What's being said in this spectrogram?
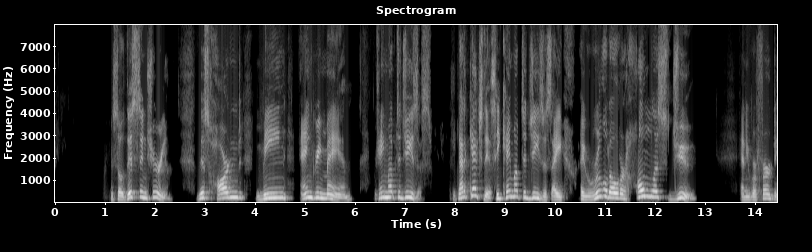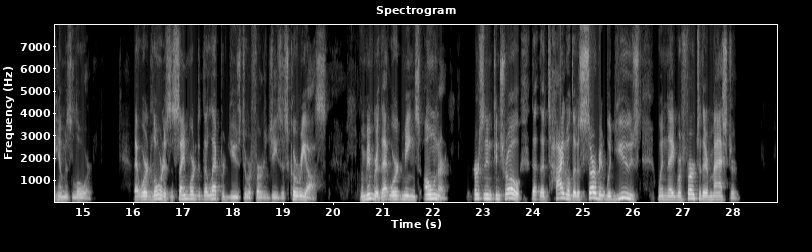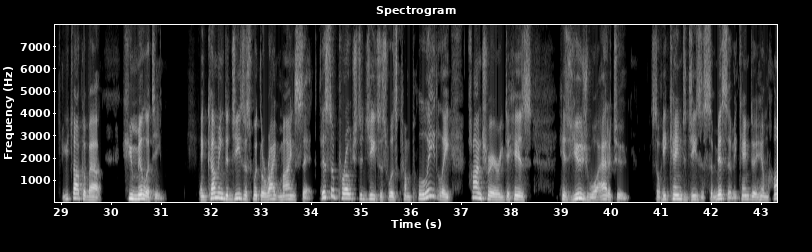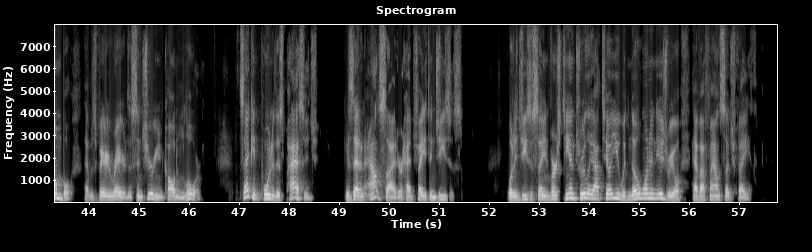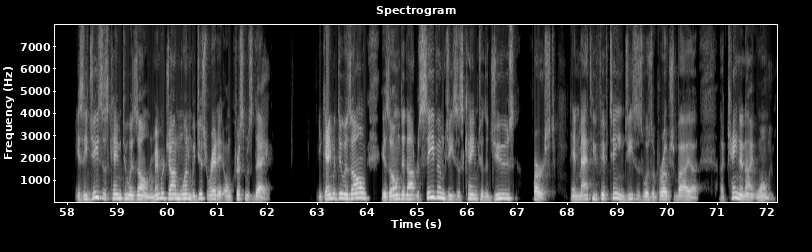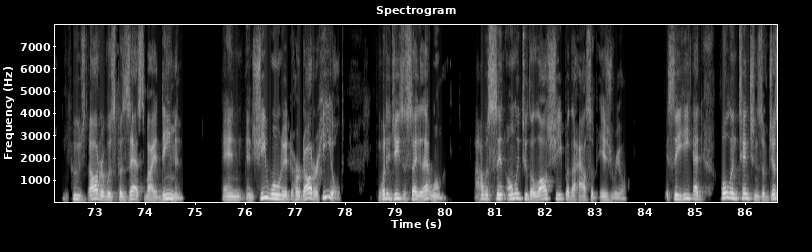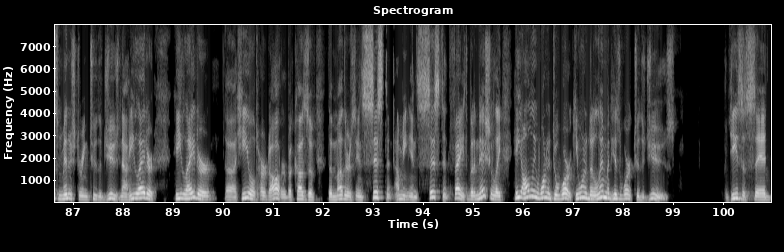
And so this centurion, this hardened, mean, angry man, came up to Jesus. You got to catch this. He came up to Jesus, a, a ruled over homeless Jew, and he referred to him as Lord. That word Lord is the same word that the leopard used to refer to Jesus, kurios. Remember, that word means owner, the person in control, that the title that a servant would use when they refer to their master. You talk about humility, and coming to Jesus with the right mindset. This approach to Jesus was completely contrary to his, his usual attitude. So he came to Jesus submissive. He came to him humble. That was very rare. The centurion called him Lord. Second point of this passage is that an outsider had faith in Jesus. What did Jesus say in verse 10? Truly I tell you, with no one in Israel have I found such faith. You see, Jesus came to his own. Remember John 1? We just read it on Christmas Day. He came into his own. His own did not receive him. Jesus came to the Jews first. In Matthew 15, Jesus was approached by a, a Canaanite woman whose daughter was possessed by a demon. And, and she wanted her daughter healed. What did Jesus say to that woman? I was sent only to the lost sheep of the house of Israel. You see, he had full intentions of just ministering to the Jews. Now he later he later uh, healed her daughter because of the mother's insistent, I mean insistent faith. But initially he only wanted to work. He wanted to limit his work to the Jews. Jesus said,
